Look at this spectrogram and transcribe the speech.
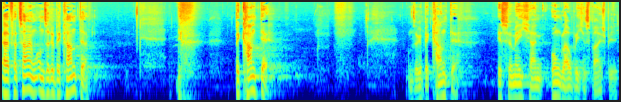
äh, Verzeihung, unsere Bekannte, Bekannte, unsere Bekannte ist für mich ein unglaubliches Beispiel,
